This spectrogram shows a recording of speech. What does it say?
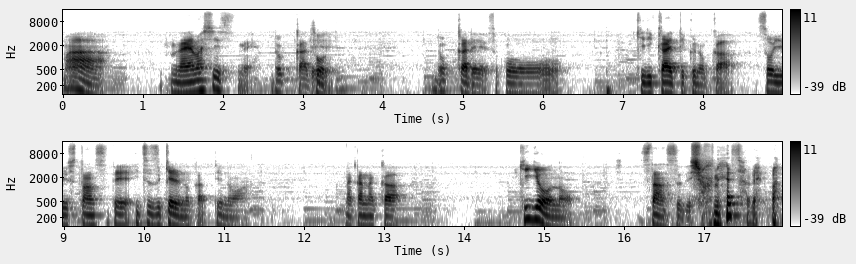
まあ悩ましいですね。どっかでどっかでそこを切り替えていくのかそういうスタンスで居続けるのかっていうのはなかなか企業のスタンスでしょうね それは。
